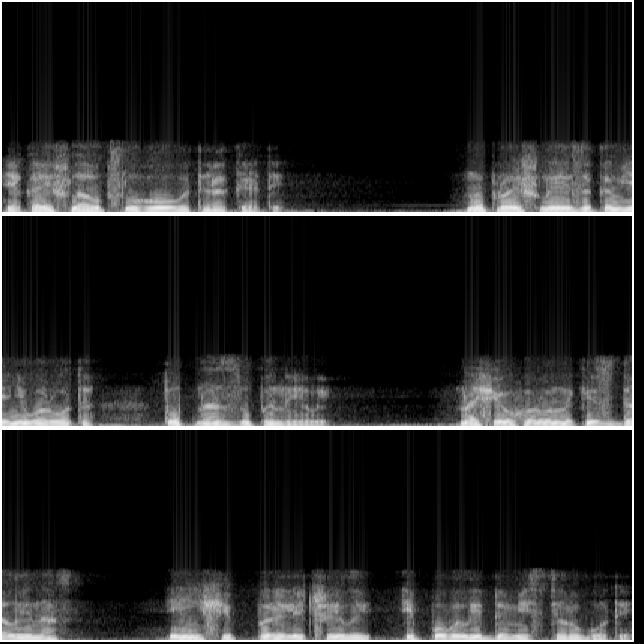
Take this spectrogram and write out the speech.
яка йшла обслуговувати ракети. Ми пройшли за кам'яні ворота, тут нас зупинили. Наші охоронники здали нас, інші перелічили і повели до місця роботи.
